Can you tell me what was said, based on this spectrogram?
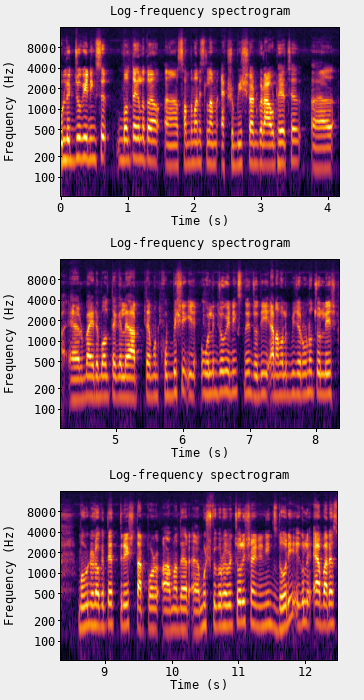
উল্লেখযোগ্য ইনিংস বলতে গেলে তো আহ, সাদমান ইসলাম একশো বিশ রান করে আউট হয়েছে। এর বাইরে বলতে গেলে আর তেমন খুব বেশি উল্লেখযোগ্য ইনিংস নেই। যদি এনামুল বিজয়ের উনচল্লিশ মমিনুল হকের তেত্রিশ তারপর আমাদের মুশফিকুর রহিমের চল্লিশ রান ইনিংস ধরি এগুলো অ্যাভারেজ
